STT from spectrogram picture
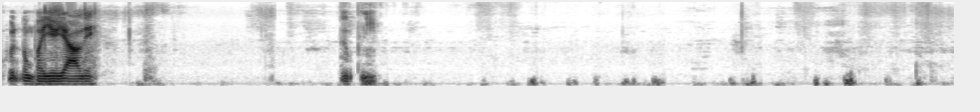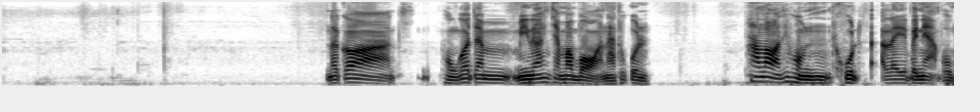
ขุดลงไปยาวๆเลยอึบนี่แล้วก็ผมก็จะมีเรื่องจะมาบอกนะทุกคน ถ้ารอบที่ผมขุดอะไรไปเนี่ย ผม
